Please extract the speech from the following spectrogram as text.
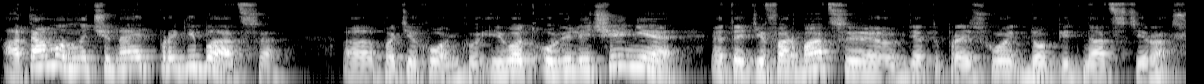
А там он начинает прогибаться. Э, потихоньку. И вот увеличение этой деформации где-то происходит до 15 раз.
